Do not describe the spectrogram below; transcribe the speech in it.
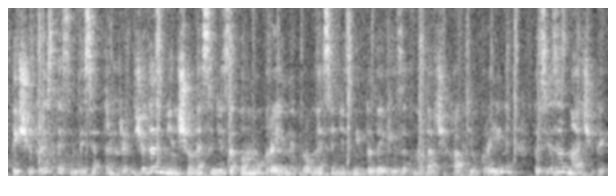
1373 гривні. Щодо змін, що внесені законом України про внесення змін до деяких законодавчих актів України, то слід зазначити,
